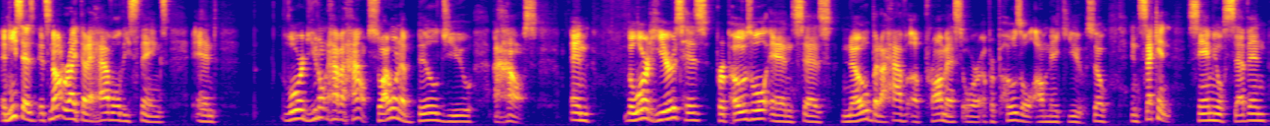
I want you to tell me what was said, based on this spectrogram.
And he says, It's not right that I have all these things. And Lord, you don't have a house. So I want to build you a house. And the Lord hears his proposal and says, No, but I have a promise or a proposal I'll make you. So in 2 Samuel 7,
